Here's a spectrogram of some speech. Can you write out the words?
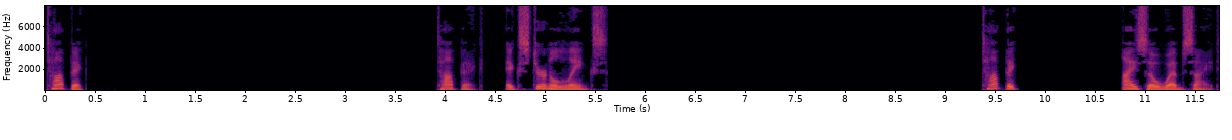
Topic. Topic. External links. Topic. ISO website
